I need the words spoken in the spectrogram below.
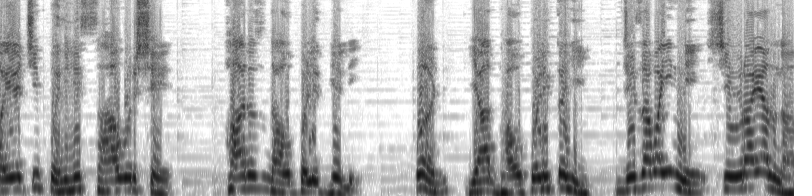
वयाची पहिली सहा वर्षे फारच धावपळीत गेली. पण या धावपळीतही जिजाबाईंनी शिवरायांना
